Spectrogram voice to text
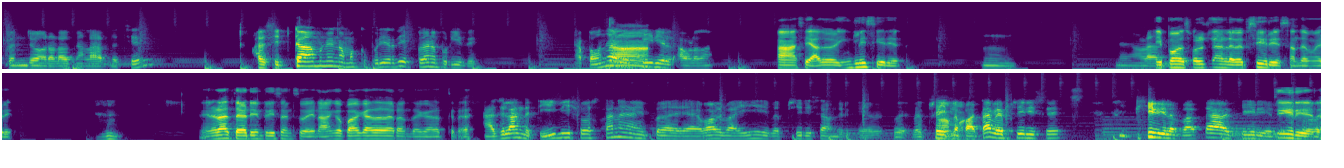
கொஞ்சம் ஓரளவுக்கு நல்லா இருந்துச்சு. அது சிட்காம்னு நமக்கு புரியறது இப்பதானே புரியுது. அப்ப வந்து அது. சீரியல் அவ்வளவுதான். ஆ சரி அது ஒரு இங்கிலீஷ் சீரியல் ம். இப்போ சொல்றேன்ல வெப் சீரிஸ் அந்த மாதிரி. என்னடா தேர்ட்டின் ரீசன்ஸ் வை நாங்க பார்க்காத வேற அந்த காலத்துல ஆக்சுவலா அந்த டிவி ஷோஸ் தானே இப்ப எவால்வ் ஆகி வெப் சீரிஸா வந்திருக்கு வெப்சைட்ல. பார்த்தா வெப் சீரிஸ் டிவில பார்த்தா சீரியல் Serial.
